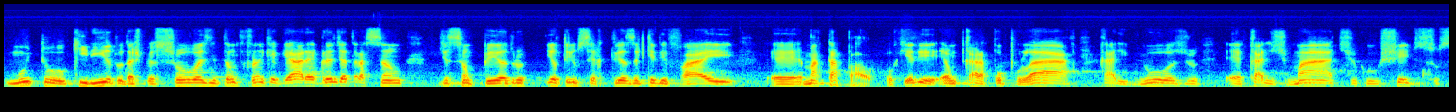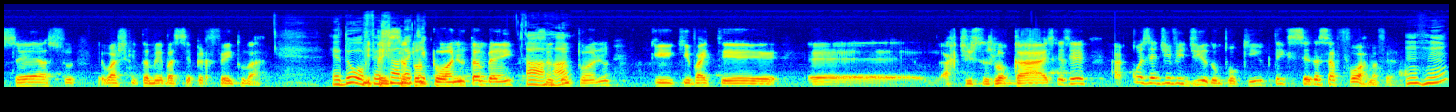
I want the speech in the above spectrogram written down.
muito querido das pessoas. Então, Frank Aguiar é grande atração de São Pedro e eu tenho certeza que ele vai é, matar pau, porque ele é um cara popular, carinhoso, é, carismático, cheio de sucesso. Eu acho que também vai ser perfeito lá. Edu, e tem fechando Santo aqui. Antônio também, Aham. Santo Antônio, que, que vai ter é, artistas locais. Quer dizer, a coisa é dividida um pouquinho, tem que ser dessa forma, Fernando. Uhum.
